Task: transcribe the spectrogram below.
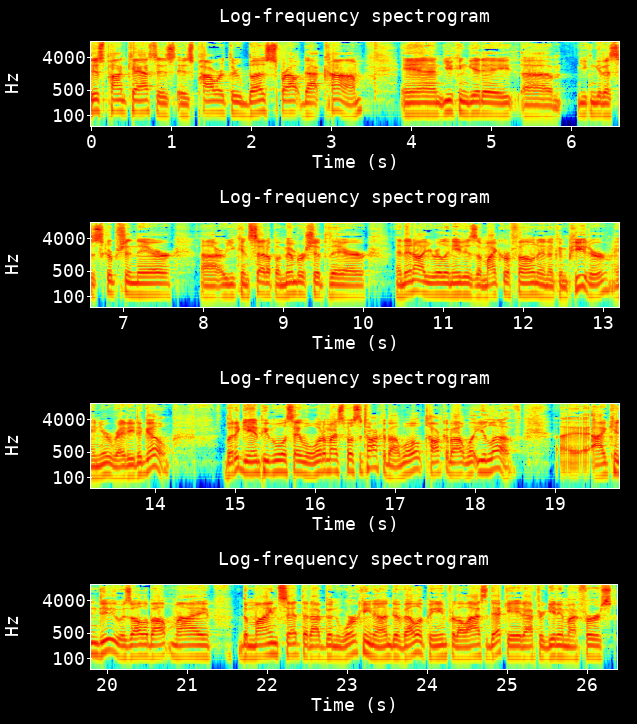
This podcast is is powered through Buzzsprout.com, and you can get a um, you can get a subscription there, uh, or you can set up a membership there, and then all you really need is a microphone and a computer, and you're ready to go. But again, people will say, well, what am I supposed to talk about? Well, talk about what you love. I can do is all about my the mindset that I've been working on developing for the last decade after getting my first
